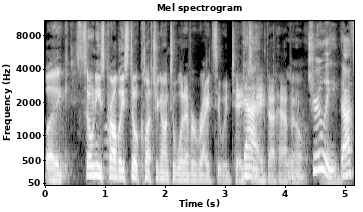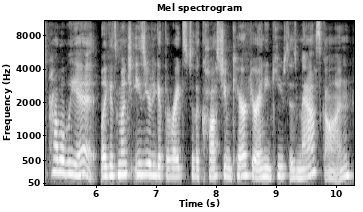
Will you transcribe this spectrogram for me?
Like Sony's probably still clutching onto whatever rights it would take That- to make that happen. you know, Truly, that's probably it. Like, it's much easier to get the rights to the costume character, and he keeps his mask on,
